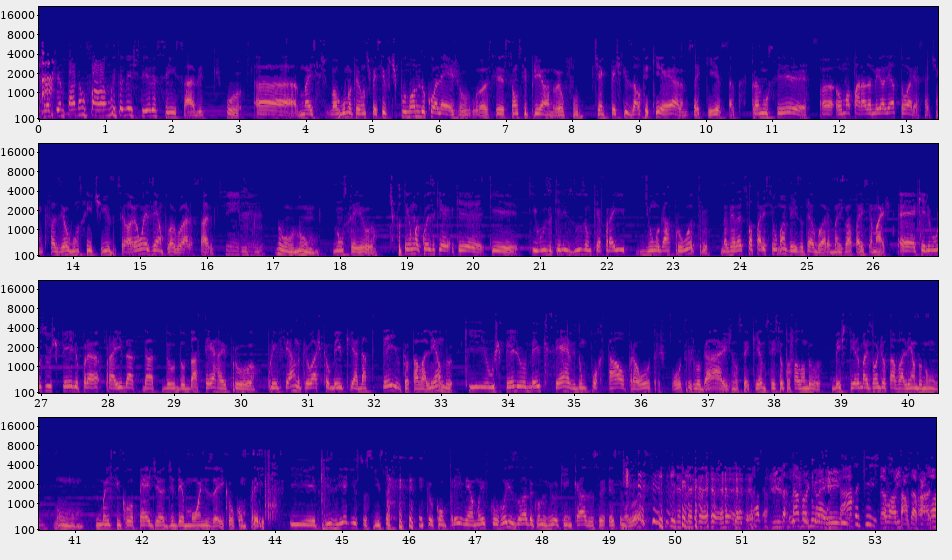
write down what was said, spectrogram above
pra tentar não falar muita besteira assim, sabe? Tipo, ah, mas alguma pergunta específica, tipo o nome do colégio, você São Cipriano, eu tinha que pesquisar o que que era, não sei o que, sabe? Pra não ser ah, uma parada meio aleatória, sabe? Tinha que fazer algum sentido, sei lá. É um exemplo agora, sabe? Sim, sim. Não, não, não sei, eu, tipo, tem uma coisa que, que, que, que uso que eles usam que é pra ir de um lugar pro outro. Na verdade só apareceu uma vez até agora, mas vai aparecer mais. É que ele usa o espelho pra, pra ir da, da, do, do- da terra e pro, pro inferno, que eu acho que eu meio que adaptei o que eu tava lendo, que o espelho meio que serve de um portal pra outros, outros lugares, não sei o que. Não sei se eu tô falando besteira, mas onde eu tava lendo num, num- numa enciclopédia de demônios aí que eu comprei. E dizia isso, assim, que eu comprei, minha mãe ficou horrorizada quando viu aqui em casa esse, esse negócio. Tava foi que no eu errei? altar, na tava,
